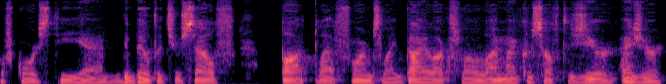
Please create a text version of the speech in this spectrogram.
Of course, the uh, the build it yourself bot platforms like Dialogflow, like Microsoft Azure, Azure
